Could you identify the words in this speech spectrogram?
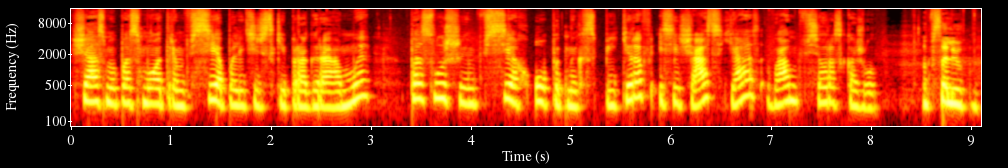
Сейчас мы посмотрим все политические программы, послушаем всех опытных спикеров, и сейчас я вам все расскажу. Абсолютно.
